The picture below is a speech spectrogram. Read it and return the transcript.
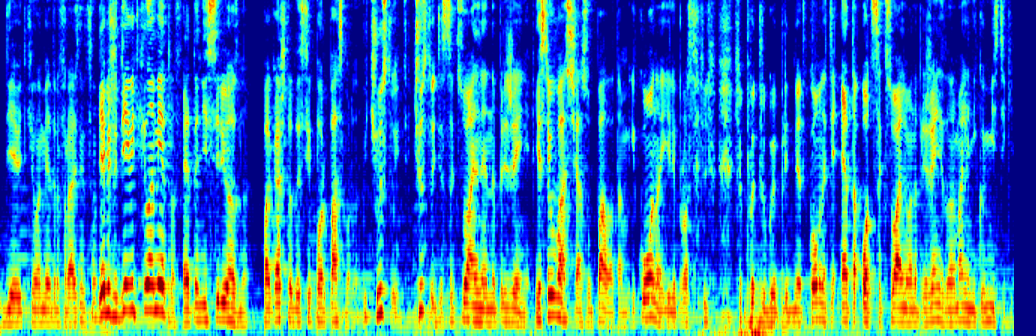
9 километров разница. Я пишу, 9 километров. Это не серьезно. Пока что до сих пор пасмурно. Вы чувствуете? Чувствуете сексуальное напряжение? Если у вас сейчас упала там икона или просто любой другой предмет в комнате, это от сексуального напряжения, это нормально, никакой мистики.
